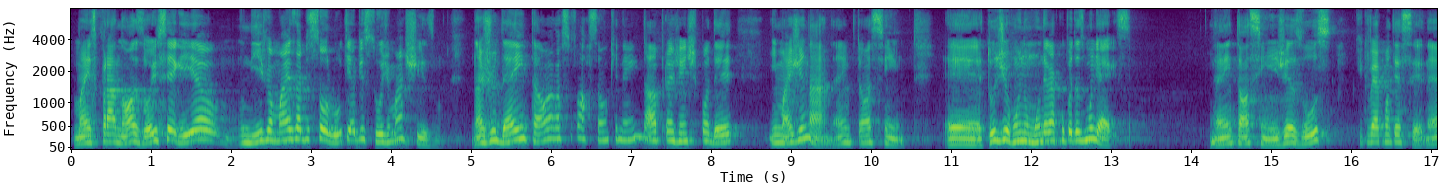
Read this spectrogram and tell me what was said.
mas para nós hoje seria o nível mais absoluto e absurdo de machismo. Na Judéia, então, é uma situação que nem dá para a gente poder imaginar. Né? Então, assim, é, tudo de ruim no mundo era culpa das mulheres. Né? Então, assim, Jesus, o que, que vai acontecer? Né?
